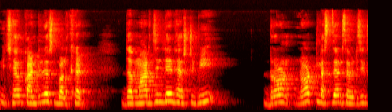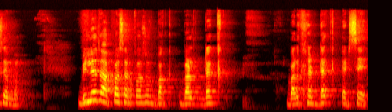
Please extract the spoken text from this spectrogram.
which have continuous bulkhead the margin line has to be drawn not less than 76 mm. Below the upper surface of bulk, deck bulkhead deck at side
